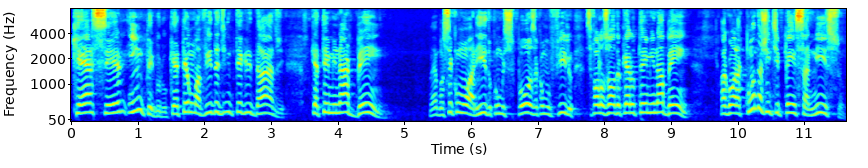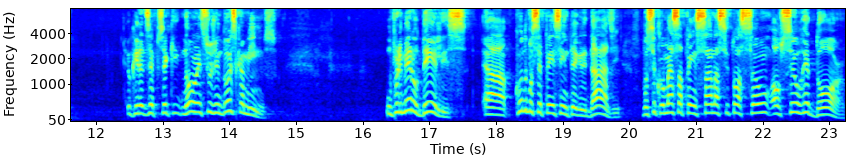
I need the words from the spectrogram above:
quer ser íntegro, quer ter uma vida de integridade, quer terminar bem. Né? Você, como marido, como esposa, como filho, você fala, Oswaldo, eu quero terminar bem. Agora, quando a gente pensa nisso, eu queria dizer para você que normalmente surgem dois caminhos. O primeiro deles ah, quando você pensa em integridade, você começa a pensar na situação ao seu redor.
